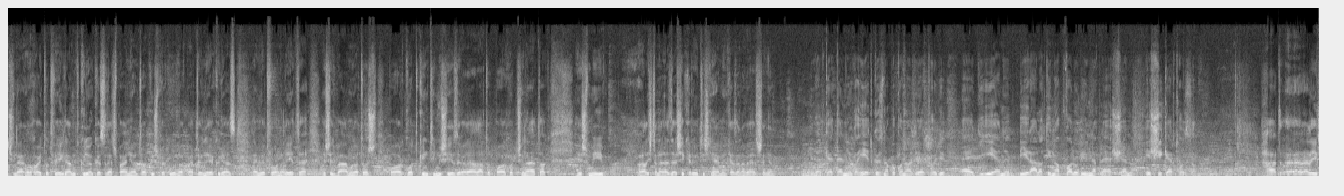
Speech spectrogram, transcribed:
csinál, hajtott végre, amit külön köszönet Spányi Antal Püspök úrnak, mert ő nélkül ez nem jött volna létre, és egy bámulatos parkot, kinti misézővel ellátott parkot csináltak, és mi, hál' Isten, ezzel sikerült is nyernünk ezen a versenyen. Mindent kell tennünk a hétköznapokon azért, hogy egy ilyen bírálati nap valódi ünnep lehessen, és sikert hozzon. Hát elég,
